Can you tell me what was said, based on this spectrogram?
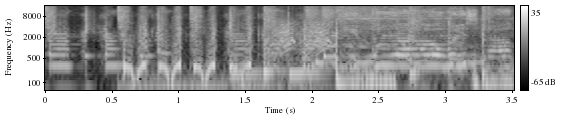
People always talk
